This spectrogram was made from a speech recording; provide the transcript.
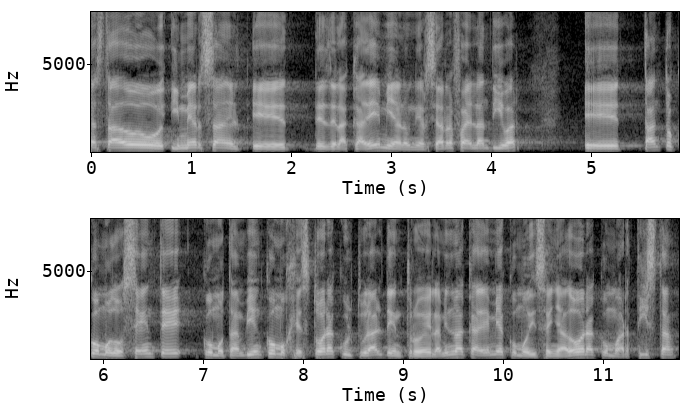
estado inmersa desde la academia en la Universidad Rafael Andívar, tanto como docente como también como gestora cultural dentro de la misma academia, como diseñadora, como artista,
